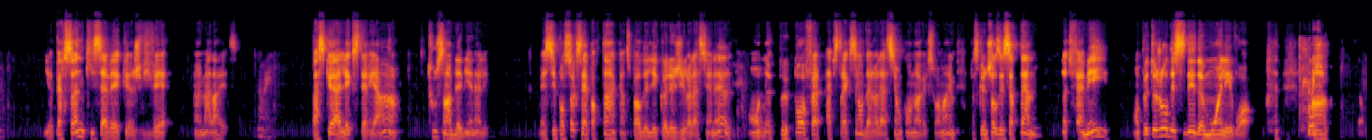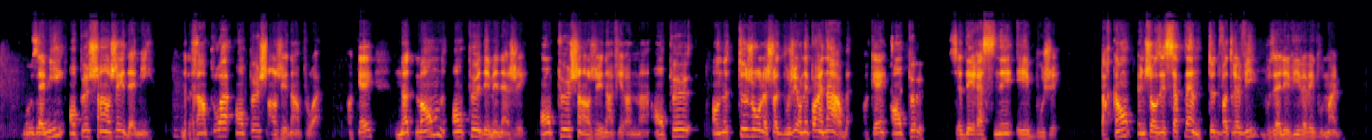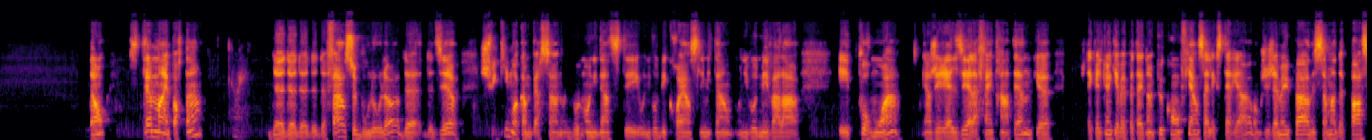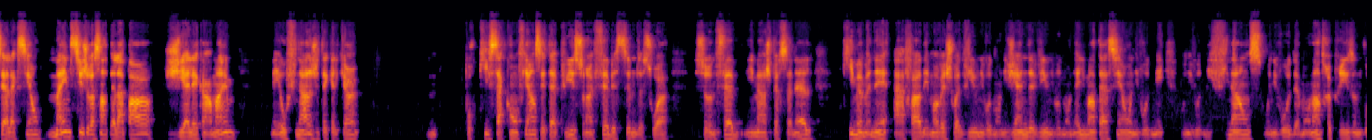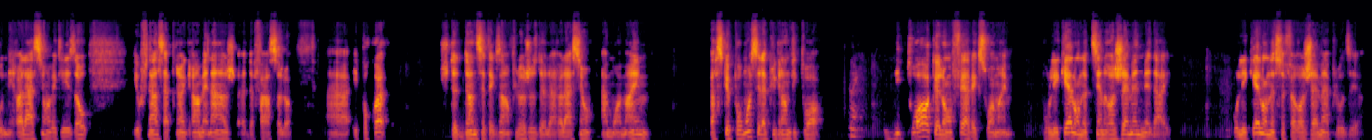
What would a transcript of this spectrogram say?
Il n'y a personne qui savait que je vivais un malaise. Parce qu'à l'extérieur, tout semblait bien aller. Mais c'est pour ça que c'est important, quand tu parles de l'écologie relationnelle, on ne peut pas faire abstraction de la relation qu'on a avec soi-même. Parce qu'une chose est certaine, hmm. notre famille, on peut toujours décider de moins les voir. nos amis, on peut changer d'amis. Notre emploi, on peut changer d'emploi. OK? Notre monde, on peut déménager. On peut changer d'environnement. On peut, on a toujours le choix de bouger. On n'est pas un arbre. OK? On peut se déraciner et bouger. Par contre, une chose est certaine, toute votre vie, vous allez vivre avec vous-même. Donc, c'est extrêmement important de, de, faire ce boulot-là, de, dire je suis qui, moi, comme personne, au niveau de mon identité, au niveau de mes croyances limitantes, au niveau de mes valeurs? Et pour moi, quand j'ai réalisé à la fin trentaine que j'étais quelqu'un qui avait peut-être un peu confiance à l'extérieur, donc j'ai jamais eu peur nécessairement de passer à l'action, même si je ressentais la peur, j'y allais quand même. Mais au final, j'étais quelqu'un pour qui sa confiance est appuyée sur un faible estime de soi, sur une faible image personnelle, qui me menait à faire des mauvais choix de vie au niveau de mon hygiène de vie, au niveau de mon alimentation, au niveau de mes, au niveau de mes finances, au niveau de mon entreprise, au niveau de mes relations avec les autres. Et au final, ça a pris un grand ménage euh, de faire cela. Euh, et pourquoi je te donne cet exemple-là juste de la relation à moi-même? Parce que pour moi, c'est la plus grande victoire. Victoire que l'on fait avec soi-même, pour lesquelles on n'obtiendra jamais de médaille, pour lesquelles on ne se fera jamais applaudir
